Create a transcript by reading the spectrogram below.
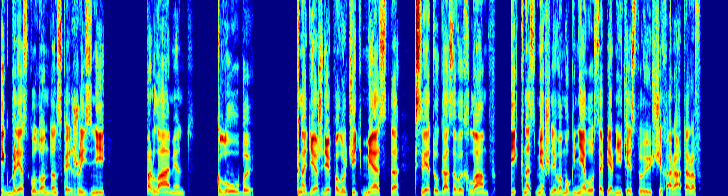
и к блеску лондонской жизни, парламент, клубы, к надежде получить место, к свету газовых ламп и к насмешливому гневу соперничествующих ораторов.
